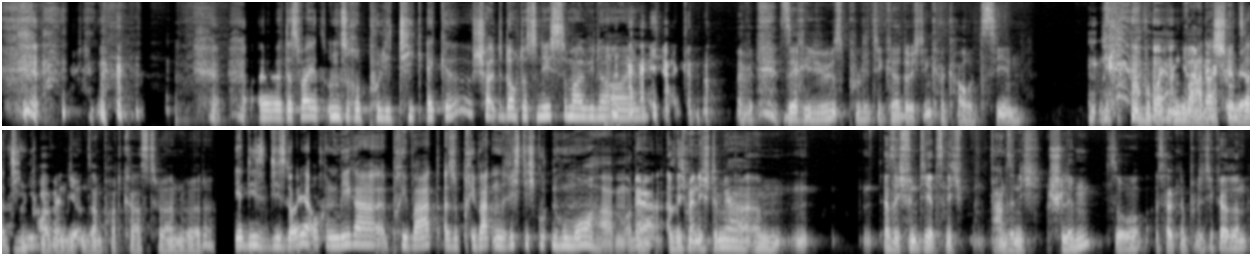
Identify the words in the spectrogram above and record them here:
Äh, das war jetzt unsere Politik-Ecke. Schaltet auch das nächste Mal wieder ein. ja, genau. Seriös Politiker durch den Kakao ziehen. Ah, Wobei Angela war das schon Satire? super, wenn die unseren Podcast hören würde. Ja, die, die soll ja auch einen mega privat, also privat einen richtig guten Humor haben, oder? Ja, also ich meine, ich stimme ja, ähm, also ich finde die jetzt nicht wahnsinnig schlimm, so, ist halt eine Politikerin.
